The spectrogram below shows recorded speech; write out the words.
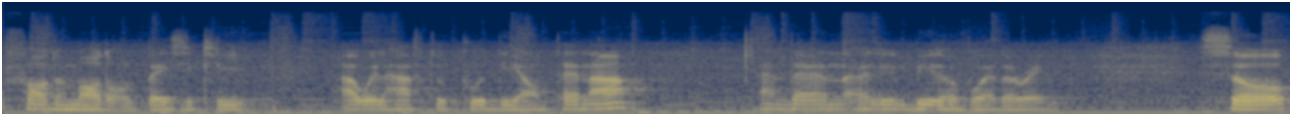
for the model basically I will have to put the antenna and then a little bit of weathering. So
